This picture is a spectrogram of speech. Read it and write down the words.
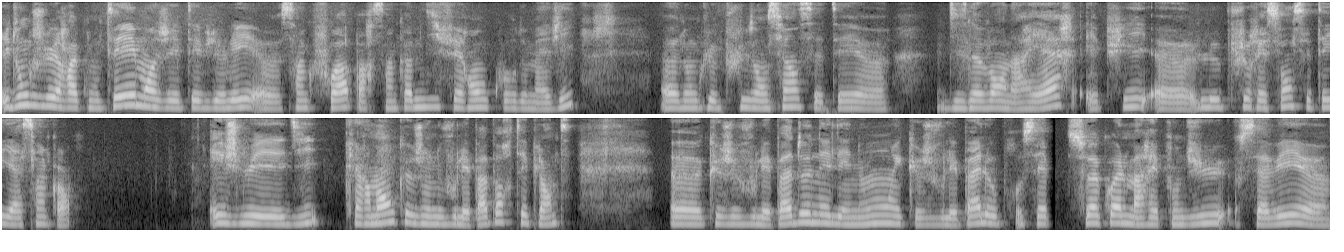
Et donc, je lui ai raconté, moi, j'ai été violée euh, cinq fois par cinq hommes différents au cours de ma vie. Euh, donc, le plus ancien, c'était 19 ans en arrière, et puis le plus récent, c'était il y a 5 ans. Et je lui ai dit clairement que je ne voulais pas porter plainte, euh, que je voulais pas donner les noms et que je voulais pas aller au procès. Ce à quoi elle m'a répondu, vous savez, euh,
